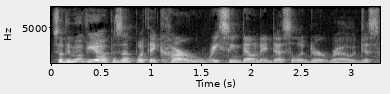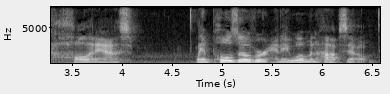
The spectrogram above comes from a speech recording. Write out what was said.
So the movie opens up with a car racing down a desolate dirt road, just hauling ass and pulls over and a woman hops out.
